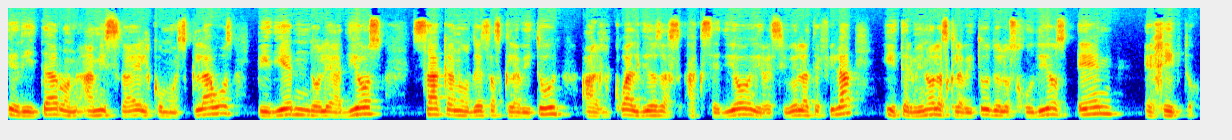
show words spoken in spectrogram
gritaron a Israel como esclavos, pidiéndole a Dios, sácanos de esa esclavitud, al cual Dios accedió y recibió la tefilá, y terminó la esclavitud de los judíos en Egipto.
